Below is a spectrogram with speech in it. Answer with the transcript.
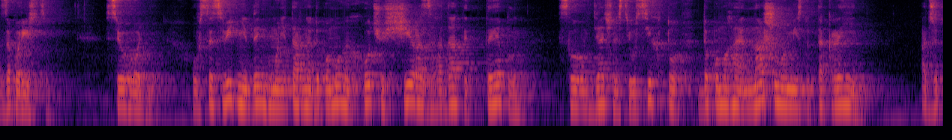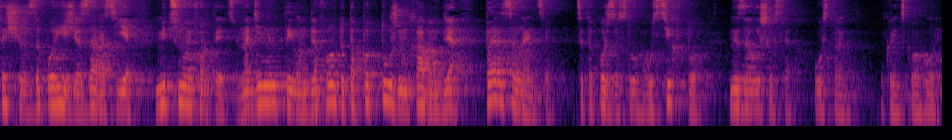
Запоріжці, сьогодні, у Всесвітній день гуманітарної допомоги, хочу ще раз згадати теплим словом вдячності усіх, хто допомагає нашому місту та країні. Адже те, що Запоріжжя зараз є міцною фортецею, надійним тилом для фронту та потужним хабом для переселенців, це також заслуга усіх, хто не залишився осторонь українського горя.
